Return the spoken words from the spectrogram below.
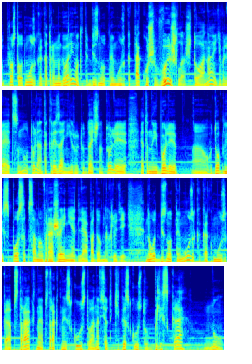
Ну, просто вот музыка, о которой мы говорим, вот эта безнотная музыка, так уж вышла, что она является, ну, то ли она так резонирует удачно, то ли это наиболее э, удобный способ самовыражения для подобных людей. Но вот безнотная музыка, как музыка абстрактная, абстрактное искусство, она все-таки к искусству близка, ну,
